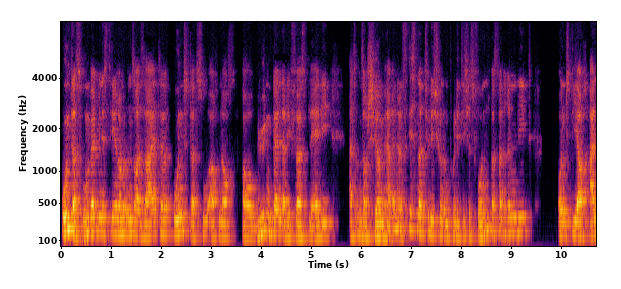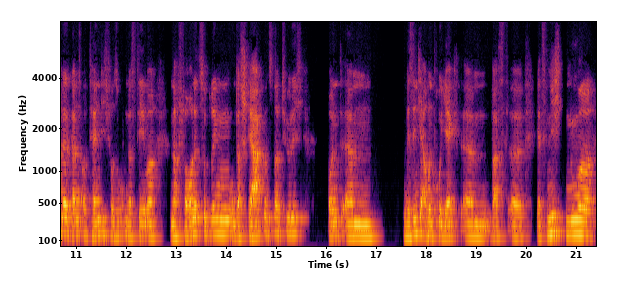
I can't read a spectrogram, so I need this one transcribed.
und das Umweltministerium an unserer Seite und dazu auch noch Frau Büdenbender, die First Lady, als unsere Schirmherrin. Das ist natürlich schon ein politisches Fund, was da drin liegt und die auch alle ganz authentisch versuchen, das Thema nach vorne zu bringen. Und das stärkt uns natürlich. Und ähm, wir sind ja auch ein Projekt, ähm, was äh, jetzt nicht nur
